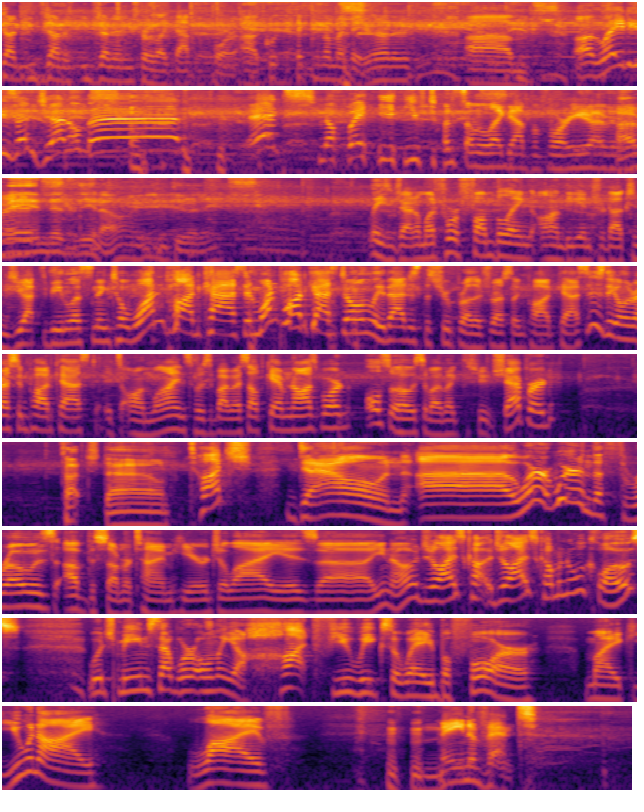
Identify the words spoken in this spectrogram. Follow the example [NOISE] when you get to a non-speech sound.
done you've done you've done an intro like that before. Uh, quick, think on my face. Um, uh, ladies and gentlemen, [LAUGHS] it's no way [LAUGHS] You've done something like that before. You haven't. I mean, you know, you can do it. Ladies and gentlemen, if we're fumbling on the introductions, you have to be listening to one podcast and one podcast only. That is the Shoot Brothers Wrestling Podcast. This is the only wrestling podcast. It's online. It's hosted by myself, Cameron Osborne. Also hosted by Mike the Shoot Shepherd. Touchdown. Touchdown. Uh, we're we're in the throes of the summertime here. July is uh, you know, July's co- July's coming to a close, which means that we're only a hot few weeks away before Mike, you and I live [LAUGHS] main event.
